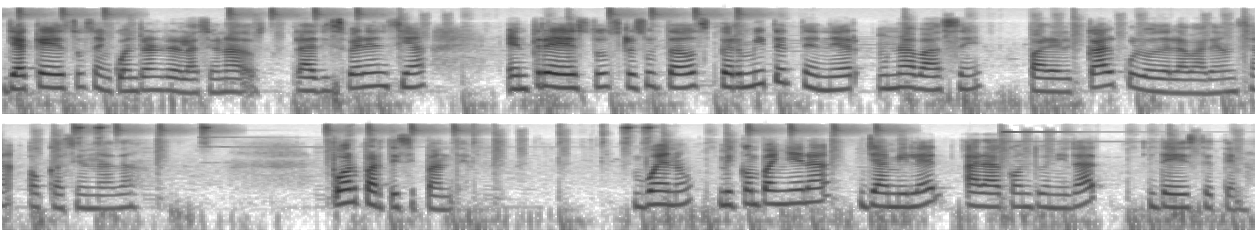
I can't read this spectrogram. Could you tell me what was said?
ya que estos se encuentran relacionados. La diferencia entre estos resultados permite tener una base para el cálculo de la varianza ocasionada por participante. Bueno, mi compañera Yamilet hará continuidad de este tema.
